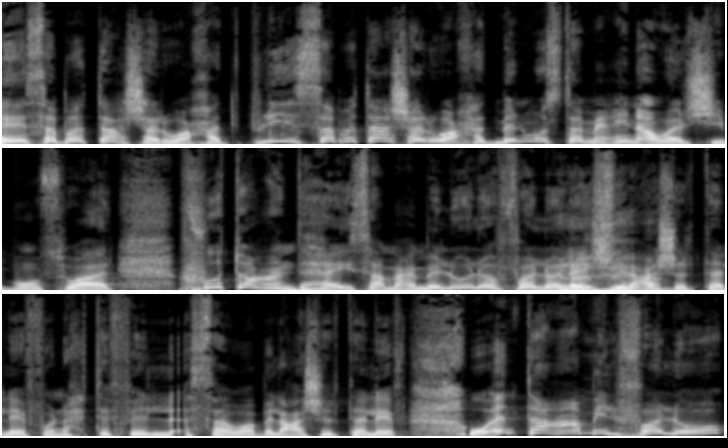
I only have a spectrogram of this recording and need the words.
إيه 17 واحد. please 17 واحد من مستمعين أول شي bonsoir فوتوا عند هيثم اعملوا له follow ليصير رجاءً. 10000 ونحتفل سوا بال 10000 وانت عامل follow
